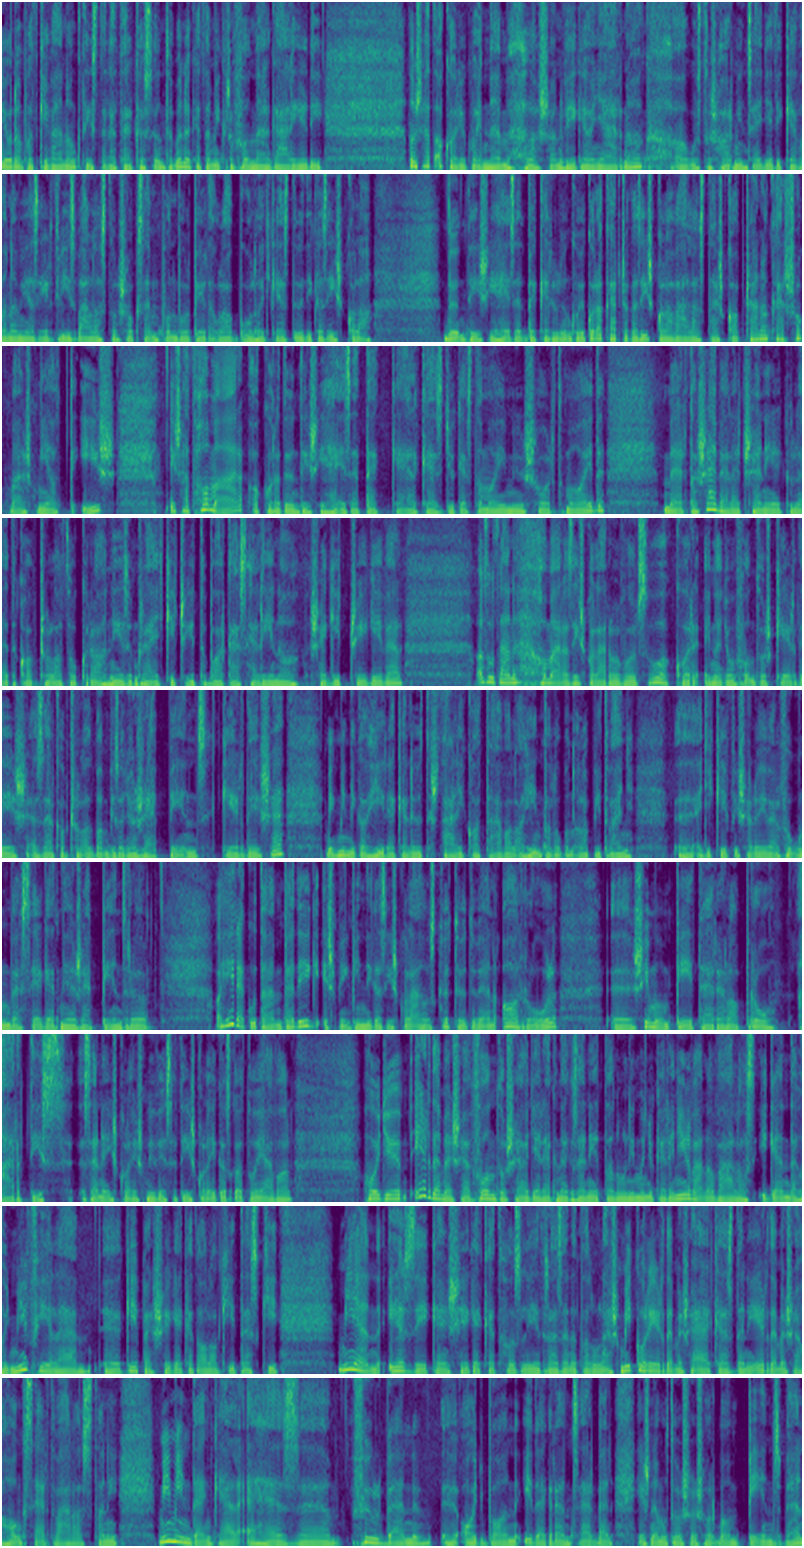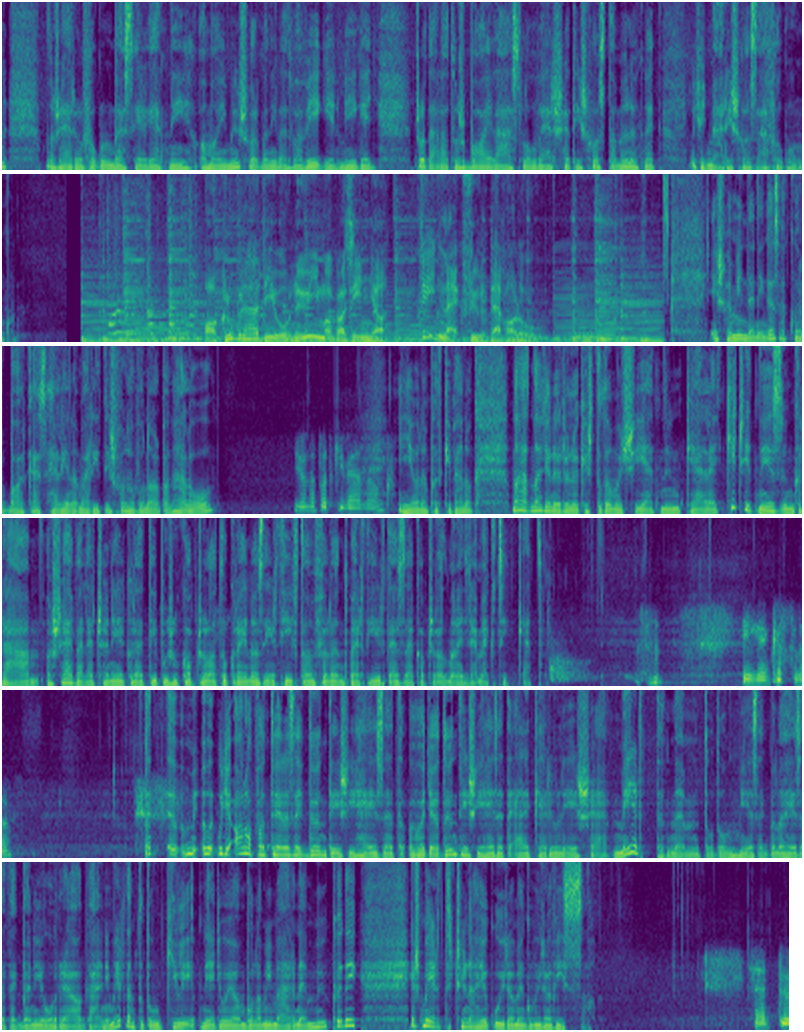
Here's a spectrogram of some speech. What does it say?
Jó napot kívánok, tisztelettel köszöntöm Önöket a mikrofonnál, Gál. Nos, hát akarjuk, hogy nem, lassan vége a nyárnak. Augusztus 31-e van, ami azért vízválasztó sok szempontból, például abból, hogy kezdődik az iskola. Döntési helyzetbe kerülünk olykor, akár csak az iskola választás kapcsán, akár sok más miatt is. És hát ha már, akkor a döntési helyzetekkel kezdjük ezt a mai műsort majd, mert a se veled, se nélküled kapcsolatokra nézünk rá egy kicsit Barkász Helena segítségével. Azután, ha már az iskoláról volt szó, akkor egy nagyon fontos kérdés ezzel kapcsolatban bizony a zseppénz kérdése. Még mindig a hírek előtt Stáli Katával, a Hintalobon Alapítvány egyik képviselőjével fogunk beszélgetni a zseppénzről. A hírek után pedig, és még mindig az iskolához kötődően arról Simon Péterrel, a Pro Artis zeneiskola és művészeti iskola igazgatójával, hogy érdemese, fontos-e a gyereknek zenét tanulni, mondjuk erre nyilván a válasz igen, de hogy miféle képességeket alakít ez ki, milyen érzékenységeket hoz létre a zenetanulás, mikor érdemes elkezdeni, érdemes-e hangszert választani, mi minden kell ehhez fülben, agyban, idegrendszerben, és nem utolsó sorban pénzben. Nos, erről fogunk beszélgetni a mai műsorban, illetve a végén még egy csodálatos Bajlászló verset is hoztam önöknek, úgyhogy már is hozzáfogunk. A Klubrádió női magazinja tényleg fülbevaló. És ha minden igaz, akkor Barkász Helena már itt is van a vonalban. Halló! Jó napot kívánok! Jó napot kívánok! Na hát nagyon örülök, és tudom, hogy sietnünk kell. Egy kicsit nézzünk rá a se velecse nélkület típusú kapcsolatokra. Én azért hívtam fölönt, mert írt ezzel kapcsolatban egy remek cikket. Igen, köszönöm. Tehát, ugye alapvetően ez egy döntési helyzet, vagy a döntési helyzet elkerülése. Miért nem tudunk mi ezekben a helyzetekben jól reagálni? Miért nem tudunk kilépni egy olyanból, ami már nem működik, és miért csináljuk újra meg újra vissza? Hát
